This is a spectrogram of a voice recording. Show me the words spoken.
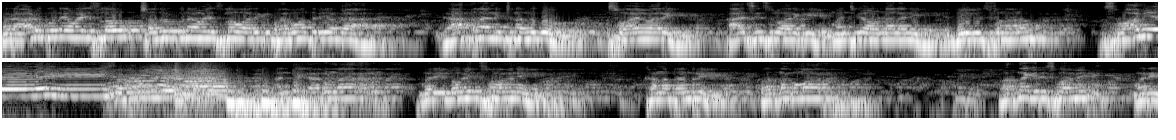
మరి ఆడుకునే వయసులో చదువుకునే వయసులో వారికి భగవంతుడి యొక్క గాత్రాన్ని ఇచ్చినందుకు స్వామివారి ఆశీస్సులు వారికి మంచిగా ఉండాలని దీవిస్తున్నాను. స్వామి అంతేకాకుండా మరి లోహిత్ స్వామిని కన్న తండ్రి రత్నకుమార్ రత్నగిరి స్వామి మరి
